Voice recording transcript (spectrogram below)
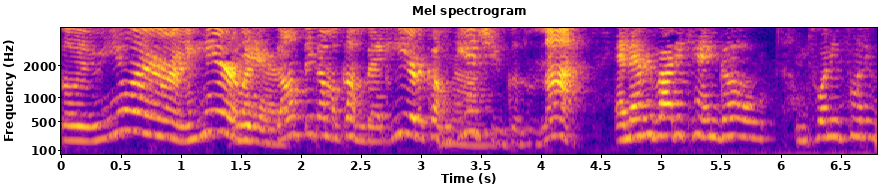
So if you ain't right here, like, yeah. don't think I'm gonna come back here to come no. get you, because I'm not. And everybody can't go in 2021.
